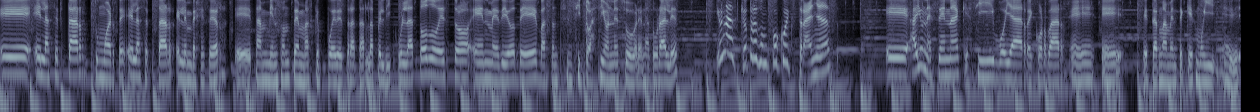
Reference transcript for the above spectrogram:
Eh, el aceptar tu muerte, el aceptar el envejecer, eh, también son temas que puede tratar la película. Todo esto en medio de bastantes situaciones sobrenaturales y unas que otras un poco extrañas. hay una escena que sí voy a recordar eternamente, que es muy eh,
